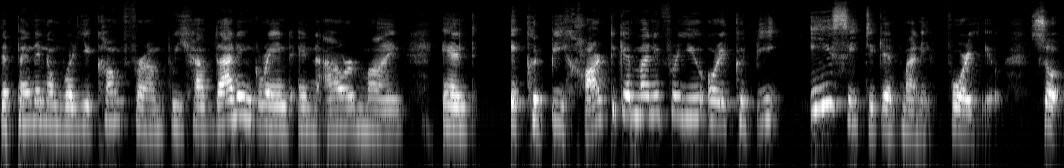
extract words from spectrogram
depending on where you come from, we have that ingrained in our mind. And it could be hard to get money for you, or it could be easy to get money for you. So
